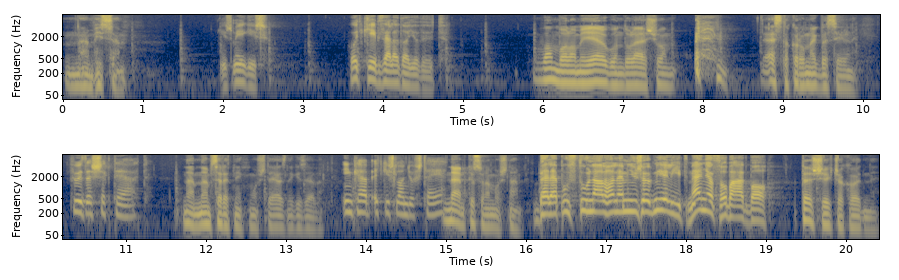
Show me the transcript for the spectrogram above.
Nem hiszem. És mégis, hogy képzeled a jövőt? Van valami elgondolásom. Ezt akarom megbeszélni. Főzessek teát. Nem, nem szeretnék most teázni, Gizella. Inkább egy kis langyos tejet? Nem, köszönöm, most nem. Belepusztulnál, ha nem nyüzsögnél itt? Menj a szobádba! Tessék csak hagyni.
